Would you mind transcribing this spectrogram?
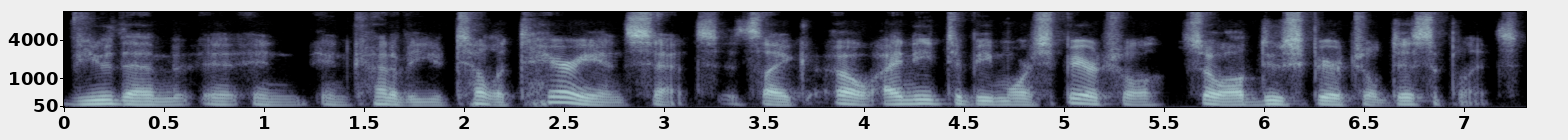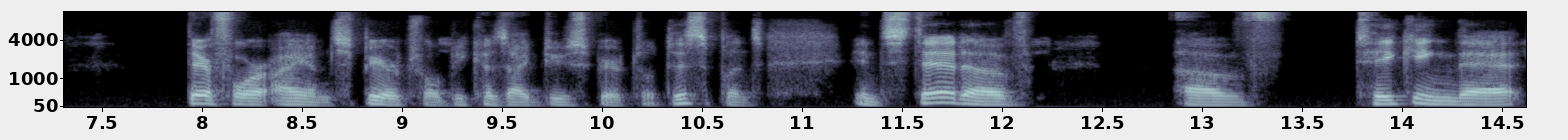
view them in in kind of a utilitarian sense. It's like, oh, I need to be more spiritual, so I'll do spiritual disciplines. Therefore, I am spiritual because I do spiritual disciplines, instead of of taking that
